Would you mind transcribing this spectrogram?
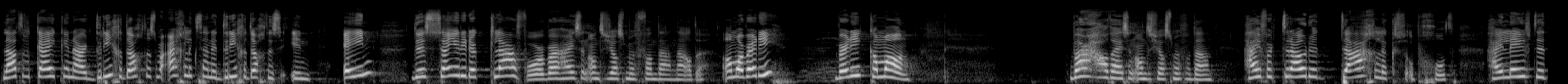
Laten we kijken naar drie gedachten, maar eigenlijk zijn er drie gedachten in één. Dus zijn jullie er klaar voor waar hij zijn enthousiasme vandaan haalde? Allemaal ready? Ready? Come on. Waar haalde hij zijn enthousiasme vandaan? Hij vertrouwde dagelijks op God. Hij leefde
